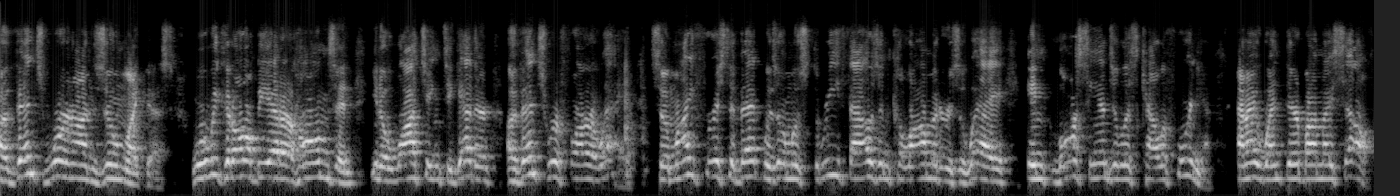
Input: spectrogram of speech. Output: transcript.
events weren't on Zoom like this, where we could all be at our homes and you know watching together. Events were far away. So my first event was almost 3,000 kilometers away in Los Angeles, California and I went there by myself.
